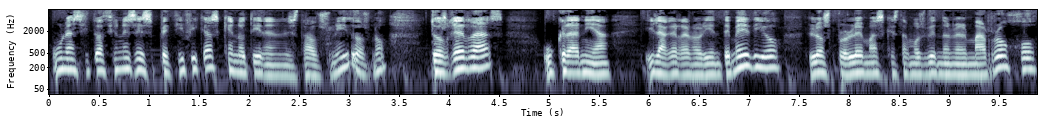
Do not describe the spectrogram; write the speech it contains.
unas situaciones específicas que no tienen en Estados Unidos, ¿no? Dos guerras, Ucrania y la guerra en Oriente Medio, los problemas que estamos viendo en el Mar Rojo,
